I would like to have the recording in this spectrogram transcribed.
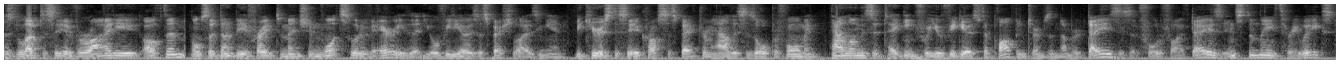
I'd love to see a variety of them. Also, don't be afraid to mention what sort of area that your videos are specializing in. Be curious to see across the spectrum how this is all performing. How long is it taking for your videos to pop in terms of number of days? Is it four to five days, instantly, three weeks,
